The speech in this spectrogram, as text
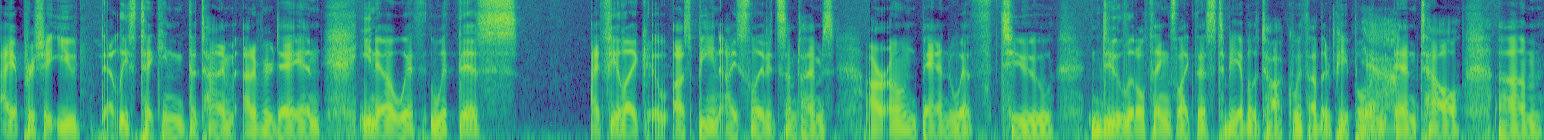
I appreciate you at least taking the time out of your day, and you know, with with this I feel like us being isolated sometimes our own bandwidth to do little things like this to be able to talk with other people yeah. and, and, tell um,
